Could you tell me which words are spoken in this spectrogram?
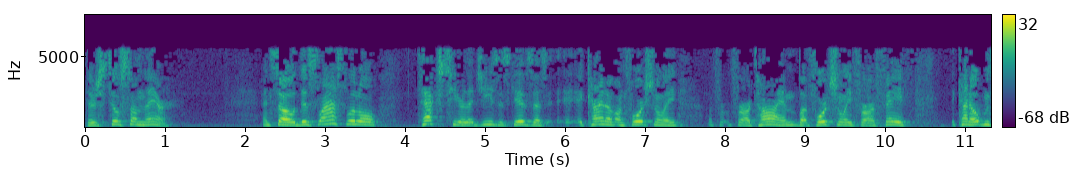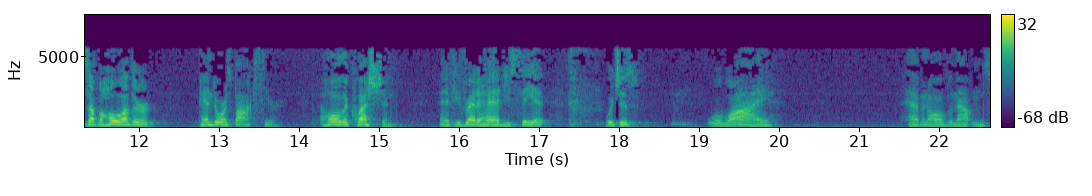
there's still some there. And so this last little text here that Jesus gives us, it, kind of, unfortunately, for, for our time, but fortunately for our faith, it kind of opens up a whole other Pandora's box here, a whole other question. And if you've read ahead, you see it, which is, well, why haven't all of the mountains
